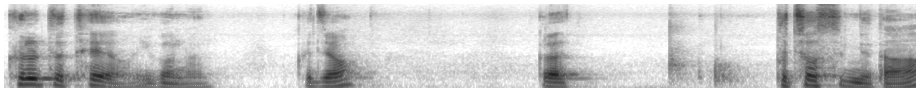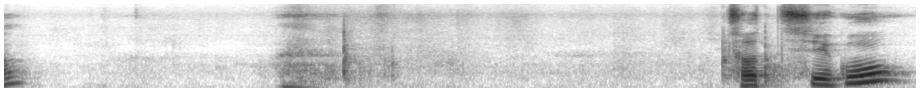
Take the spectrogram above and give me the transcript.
그럴듯해요, 이거는. 그죠? 그러니까, 붙였습니다. 젖히고,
